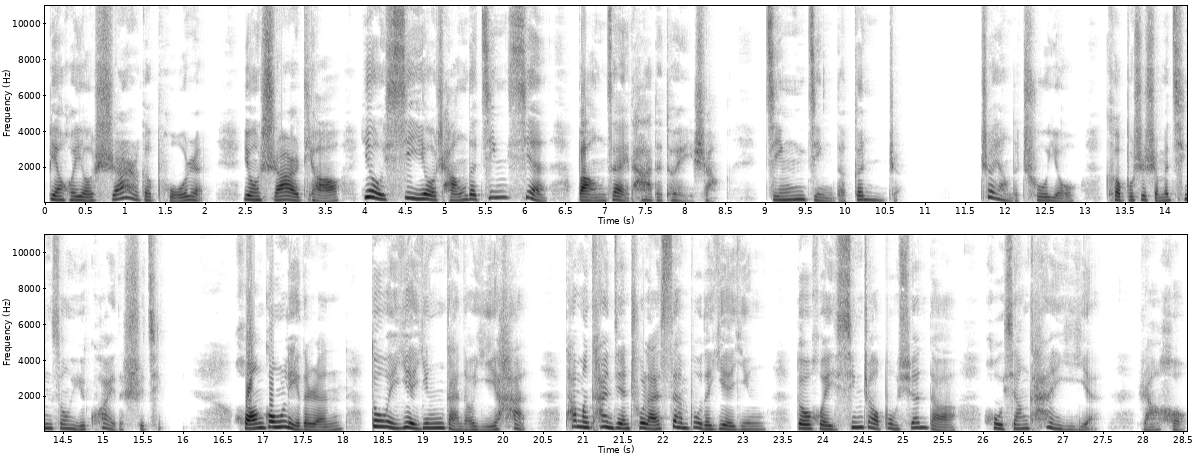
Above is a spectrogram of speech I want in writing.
便会有十二个仆人用十二条又细又长的金线。绑在他的腿上，紧紧地跟着。这样的出游可不是什么轻松愉快的事情。皇宫里的人都为夜莺感到遗憾。他们看见出来散步的夜莺，都会心照不宣地互相看一眼，然后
